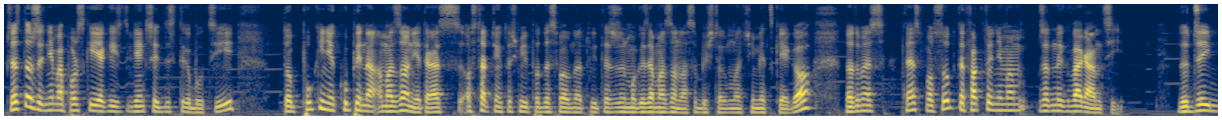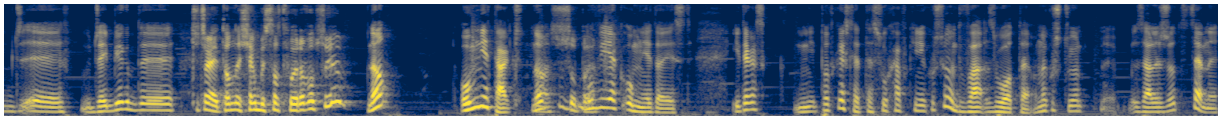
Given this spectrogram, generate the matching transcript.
przez to, że nie ma polskiej jakiejś większej dystrybucji, to póki nie kupię na Amazonie, teraz ostatnio ktoś mi podesłał na Twitterze, że mogę z Amazona sobie ściągnąć niemieckiego, natomiast w ten sposób de facto nie mam żadnych gwarancji. Do J, J, Jbeard, y, Czy czekaj, to one się jakby software'owo psują? no, u mnie tak, no super. mówię jak u mnie to jest. I teraz podkreślę, te słuchawki nie kosztują 2 złote, one kosztują, e, zależy od ceny.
